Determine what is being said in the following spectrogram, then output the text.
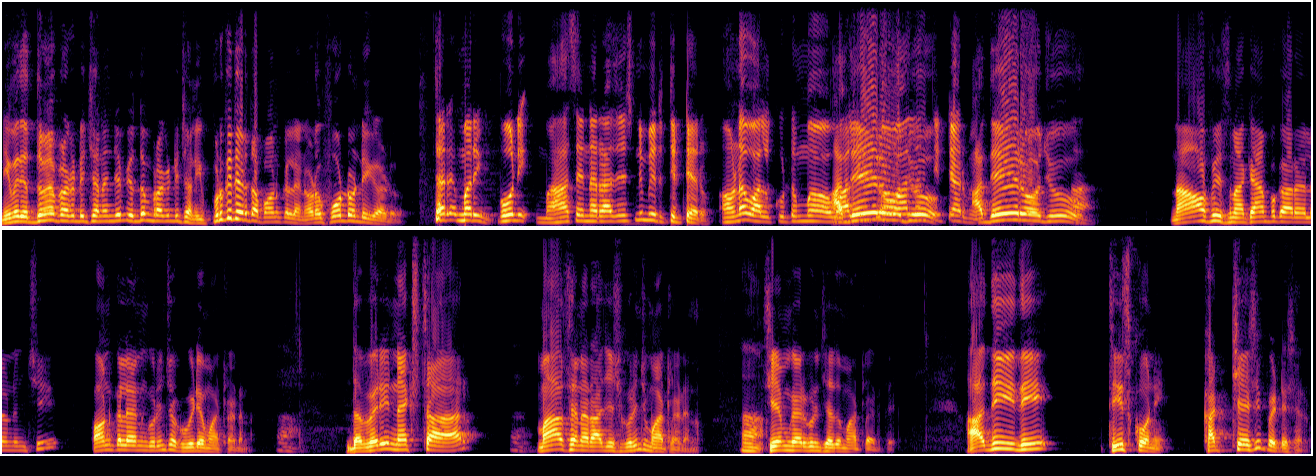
నీ మీద యుద్ధమే ప్రకటించానని చెప్పి యుద్ధం ప్రకటించాను. ఇప్పటికీ తిడతా పవన్ కళ్యాణ్. వాడు ఫోర్ ట్వంటీ గాడు. సరే మరి పోనీ మహాసేన రాజేష్ని మీరు తిట్టారు. అవునా? వాళ్ళ కుటుంబం అదే రోజు. అదే రోజు నా ఆఫీస్ నా క్యాంపు కార్యాలయం నుంచి పవన్ కళ్యాణ్ గురించి ఒక వీడియో మాట్లాడాను. ద వెరీ నెక్స్ట్ ఆర్ మహాసేన రాజేష్ గురించి మాట్లాడాను. సీఎం గారి గురించి ఏదో మాట్లాడితే. అది ఇది తీసుకొని కట్ చేసి పెట్టేశారు.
